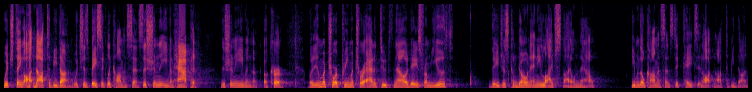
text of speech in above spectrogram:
which thing ought not to be done, which is basically common sense. This shouldn't even happen. This shouldn't even occur. But immature, premature attitudes nowadays from youth, they just condone any lifestyle now, even though common sense dictates it ought not to be done.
